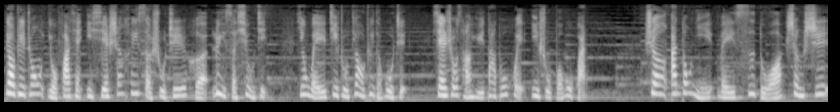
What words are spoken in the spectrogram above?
吊坠中有发现一些深黑色树枝和绿色锈迹，应为记住吊坠的物质，现收藏于大都会艺术博物馆。圣安东尼为司铎、圣师、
